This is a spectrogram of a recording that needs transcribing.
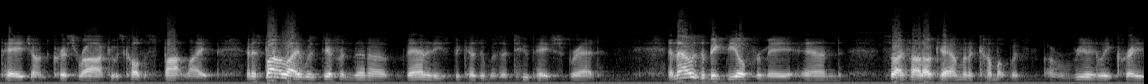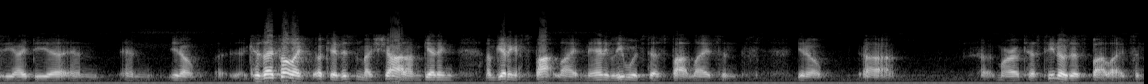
page on Chris Rock. It was called a Spotlight. And a Spotlight was different than a Vanity's because it was a two page spread. And that was a big deal for me. And so I thought, okay, I'm going to come up with a really crazy idea and and you know because I felt like okay this is my shot. I'm getting I'm getting a spotlight and Annie Leibovitz does spotlights and you know uh, uh, Mario Testino does spotlights and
